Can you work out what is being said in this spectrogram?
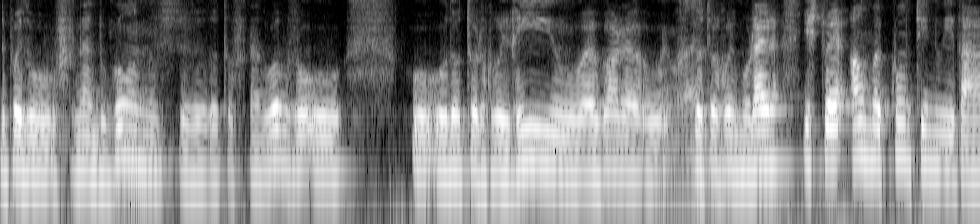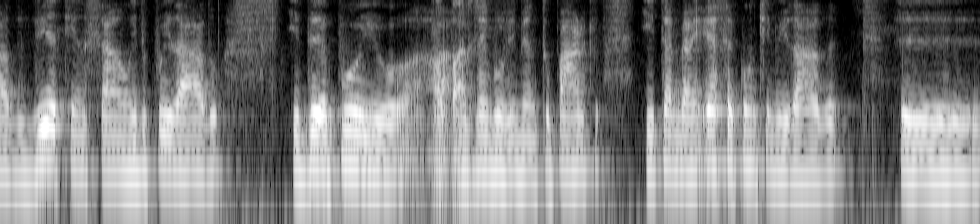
depois o Fernando Gomes, uhum. o Dr. Fernando Gomes, o, o, o Dr. Rui Rio, agora o Dr. Rui Moreira. Isto é, há uma continuidade de atenção e de cuidado e de apoio ao, ao desenvolvimento do parque e também essa continuidade eh,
